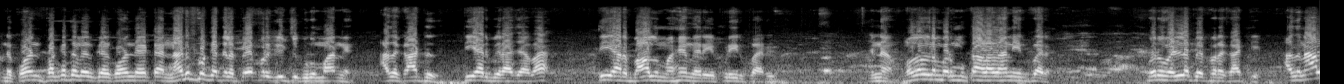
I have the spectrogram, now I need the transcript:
இந்த குழந்தை பக்கத்தில் இருக்கிற குழந்தைகிட்ட நடுப்பக்கத்தில் பேப்பர் கிழிச்சு கொடுமான்னு அதை காட்டுது. டிஆர்பி ராஜாவா? டிஆர் பாலு மகன் வேற எப்படி இருப்பார்? என்ன முதல் நம்பர் முட்டாளாக தானே இருப்பார்? ஒரு வெள்ளை பேப்பரை காட்டி. அதனால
